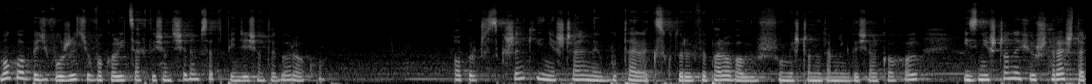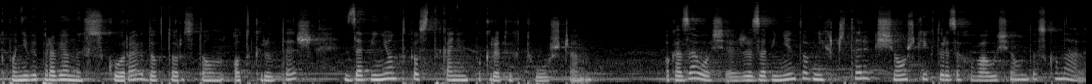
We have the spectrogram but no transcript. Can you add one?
mogło być w użyciu w okolicach 1750 roku. Oprócz skrzynki nieszczelnych butelek, z których wyparował już umieszczony tam niegdyś alkohol i zniszczonych już resztek po niewyprawionych skórach, dr Stone odkrył też zawiniątko z tkanin pokrytych tłuszczem. Okazało się, że zawinięto w nich cztery książki, które zachowały się doskonale.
